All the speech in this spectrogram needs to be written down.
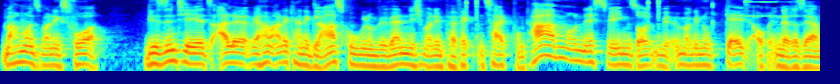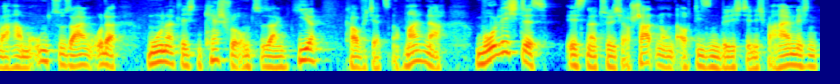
machen wir uns mal nichts vor wir sind hier jetzt alle, wir haben alle keine Glaskugel und wir werden nicht immer den perfekten Zeitpunkt haben und deswegen sollten wir immer genug Geld auch in der Reserve haben, um zu sagen oder monatlichen Cashflow, um zu sagen, hier kaufe ich jetzt nochmal nach. Wo Licht ist, ist natürlich auch Schatten und auch diesen will ich dir nicht verheimlichen.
